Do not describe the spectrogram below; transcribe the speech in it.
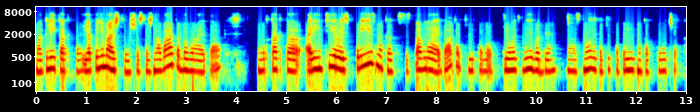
могли как-то... Я понимаю, что еще сложновато бывает, да, вот как-то ориентируясь в признаках, составляя, да, какие-то вот, делать выводы на основе каких-то признаков почерка.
